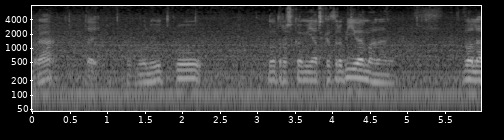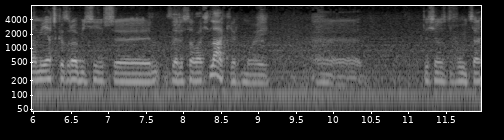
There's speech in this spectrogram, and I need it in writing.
Dobra, tutaj powolutku. No troszkę omijaczkę zrobiłem, ale no. Wolę omijaczkę zrobić niż y, zarysować lakier w mojej e, 1002.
